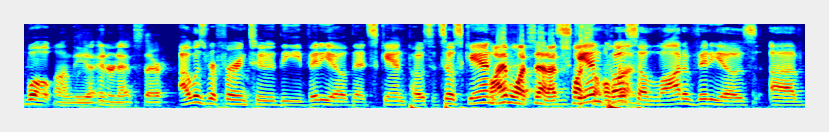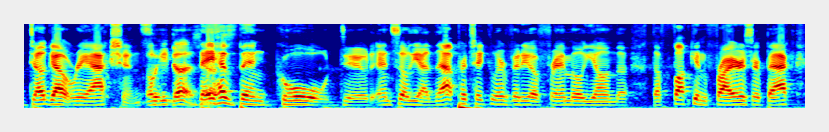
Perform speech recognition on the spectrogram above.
Well- on the uh, internets there. I was referring to the video that Scan posted. So Scan Oh, I haven't watched that. I just watched the Scan posts run. a lot of videos of dugout reactions. Oh, he does. They yes. have been gold, dude. And so yeah, that particular video of Fran Million, the the fucking Friars are back.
